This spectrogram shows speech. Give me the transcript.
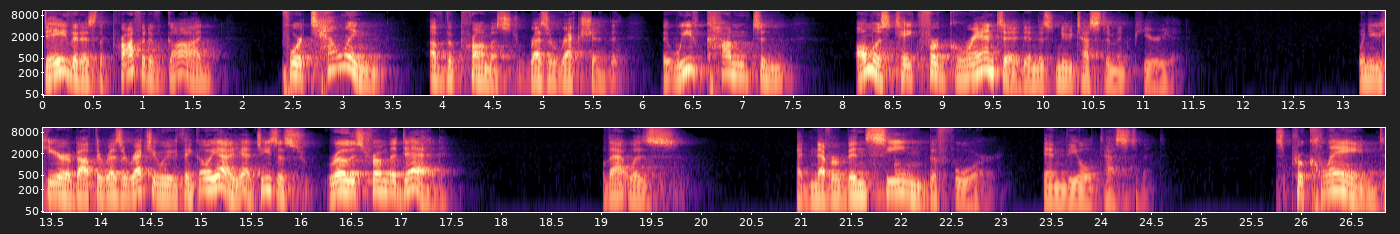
David, as the prophet of God, foretelling of the promised resurrection that, that we've come to almost take for granted in this New Testament period. When you hear about the resurrection, we think, oh, yeah, yeah, Jesus rose from the dead. Well, that was, had never been seen before in the Old Testament. It's proclaimed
